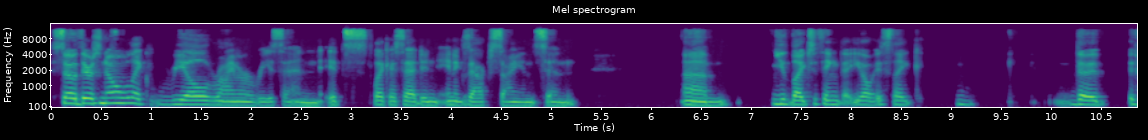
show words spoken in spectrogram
So there's no like real rhyme or reason. It's like I said, in inexact science, and um, you'd like to think that you always like the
